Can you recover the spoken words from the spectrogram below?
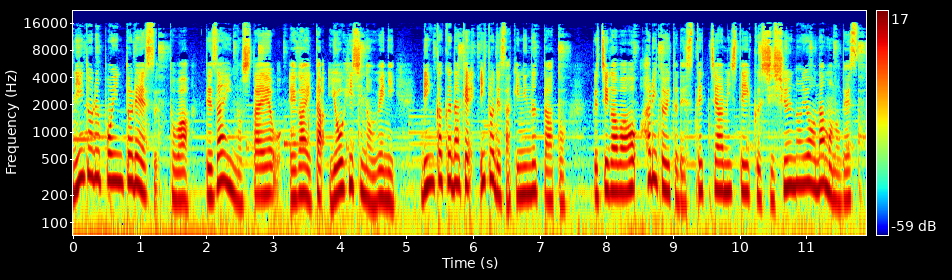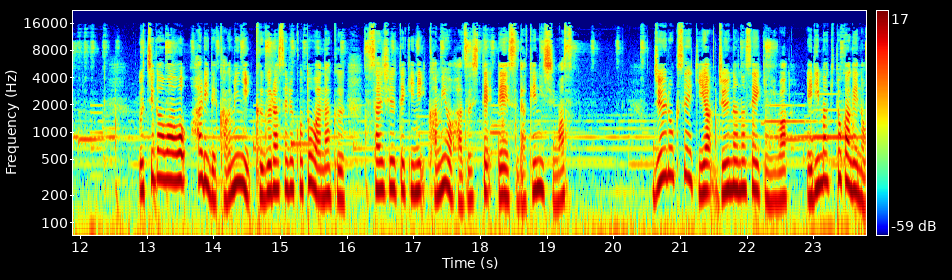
ニードルポイントレースとはデザインの下絵を描いた羊皮紙の上に輪郭だけ糸で先に縫った後内側を針と糸でステッチ編みしていく刺繍のようなものです。内側を針で紙にくぐらせることはなく最終的に紙を外してレースだけにします。16世紀や17世紀には襟巻きトカゲの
